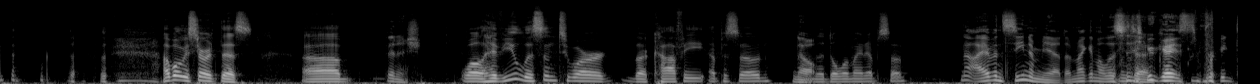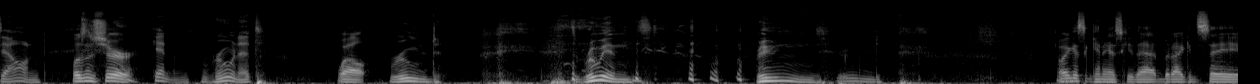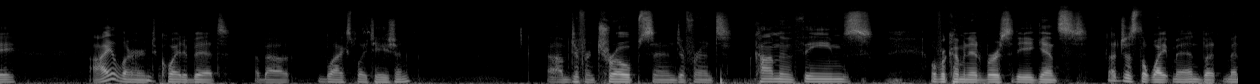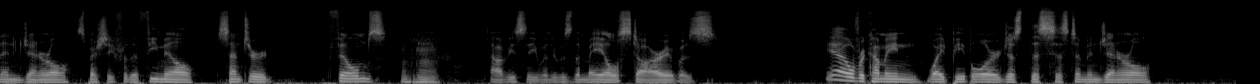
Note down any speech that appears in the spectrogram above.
How about we start with this? Um, Finish. well, have you listened to our the Coffy episode? No. The Dolemite episode? No, I haven't seen them yet. I'm not going to listen to you guys break down. Wasn't sure. Can't ruin it. Well, Ruined. it's ruined. ruins. Ruined. Well, I guess I can't ask you that, but I can say I learned quite a bit about blaxploitation, um, different tropes and different common themes, overcoming adversity against not just the white men, but men in general, especially for the female-centered films. Mm-hmm. Obviously, when it was the male star, it was yeah, overcoming white people or just the system in general,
